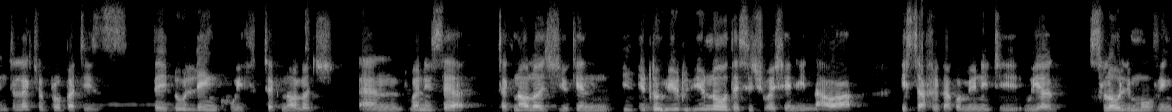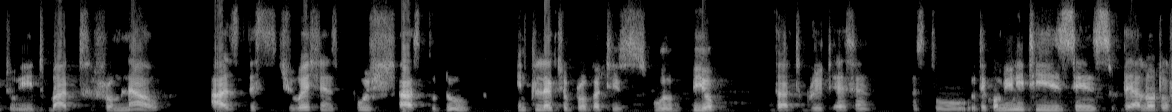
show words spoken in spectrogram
intellectual properties they do link with technology, and when you say technology, you can you do you, you know the situation in our East Africa community. We are slowly moving to it, but from now, as the situations push us to do, intellectual properties will be of that great essence to the communities since there are a lot of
